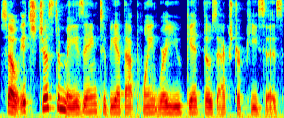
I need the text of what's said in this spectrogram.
So it's just amazing to be at that point where you get those extra pieces.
